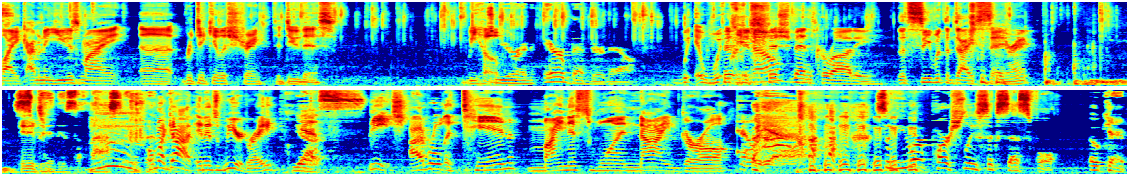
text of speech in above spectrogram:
like I'm going to use my uh, ridiculous strength to do this. We So you're an airbender now. We- we- Fi- you know, Fishman karate. let's see what the dice say, right? it's- Spin is the fast airbender. oh my god, and it's weird, right? Yes. Beach, I rolled a 10 minus 1 9, girl. Hell yeah. so you are partially successful. Okay.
